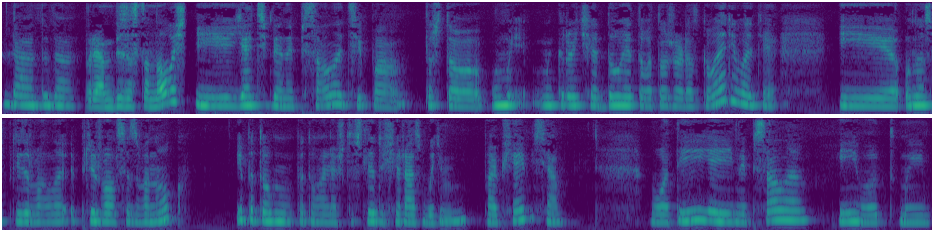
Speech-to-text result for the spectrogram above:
Да, да, да. Прям безостановочно. И я тебе написала, типа, то, что мы, мы короче, до этого тоже разговаривали, и у нас прервало, прервался звонок, и потом мы подумали, что в следующий раз будем пообщаемся. Вот, и я ей написала, и вот мы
